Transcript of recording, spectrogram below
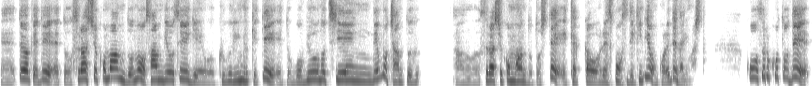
えー、というわけで、えっと、スラッシュコマンドの3秒制限をくぐり抜けて、えっと、5秒の遅延でもちゃんとあのスラッシュコマンドとして結果をレスポンスできるようにこれでなりました。こうすることで、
